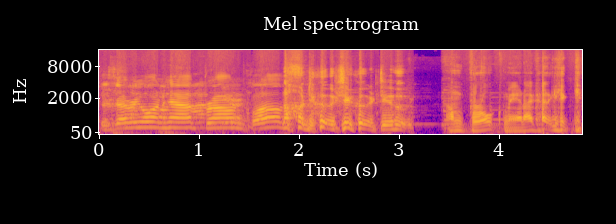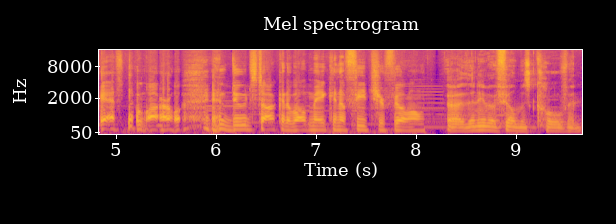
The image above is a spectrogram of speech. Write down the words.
Does everyone have brown gloves? No, dude, dude, dude. I'm broke, man. I gotta get gas tomorrow. And dude's talking about making a feature film. Uh, the name of the film is Coven.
